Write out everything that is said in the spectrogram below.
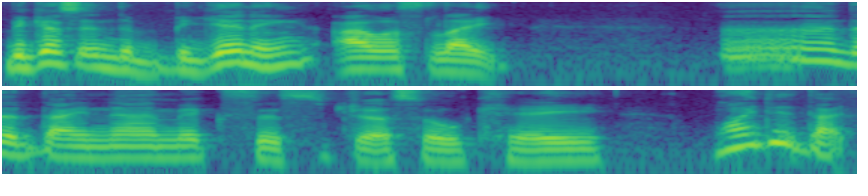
Because in the beginning, I was like, uh, the dynamics is just okay. Why did that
